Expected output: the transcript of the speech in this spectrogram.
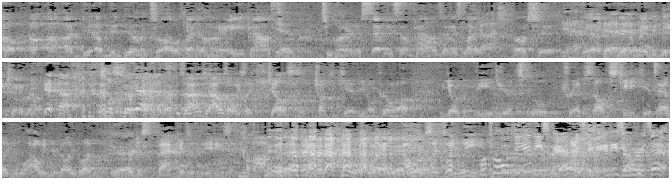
a, a, a, a, di- a big deal until I was like 180 pounds Yeah. to 270 some pounds, and it's like, gosh. oh shit, Yeah. yeah. Yeah, then yeah, the yeah. baby dick came out. Yeah, well, yeah. Because I was, I was always like jealous as a chunky kid, you know, growing up. We go to the beach, you're at school trips, and all the skinny kids had like a little out in their belly button. Yeah. We're just fat kids with the innies. Like, come on, man. cool. I always like to be lean. What's wrong with the Indies, man? The Indies are where it's at.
